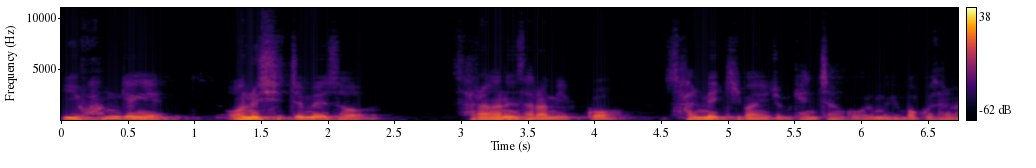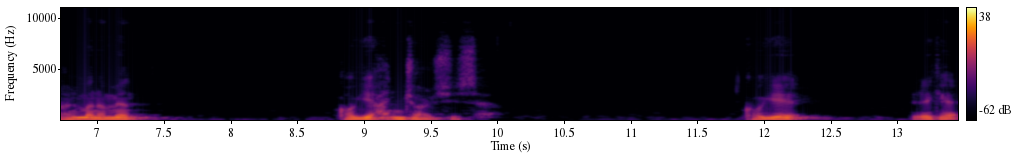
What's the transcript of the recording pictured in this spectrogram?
이 환경에 어느 시점에서 사랑하는 사람이 있고 삶의 기반이 좀 괜찮고 그러면 먹고 살할 만하면 거기에 안주할 수 있어요. 거기에 이렇게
